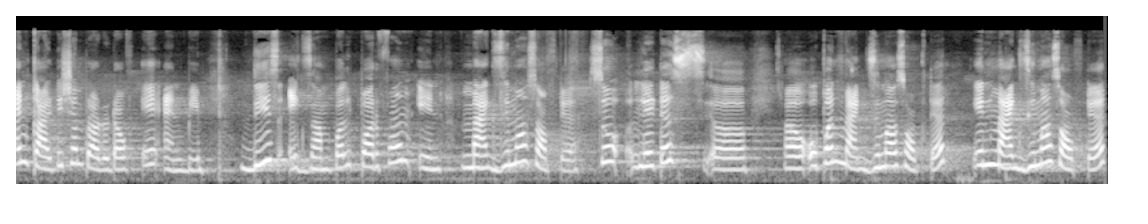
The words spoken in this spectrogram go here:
and Cartesian product of A and B. These example perform in Maxima software. So let us uh, uh, open Maxima software. In Maxima software,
